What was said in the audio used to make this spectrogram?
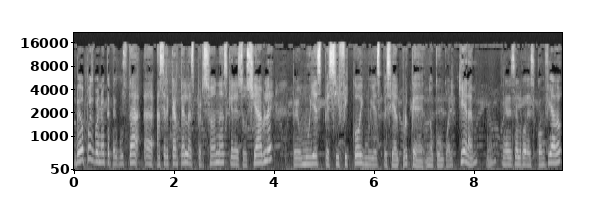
Veo pues bueno que te gusta eh, acercarte a las personas, que eres sociable, pero muy específico y muy especial porque no con cualquiera, ¿no? eres algo desconfiado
